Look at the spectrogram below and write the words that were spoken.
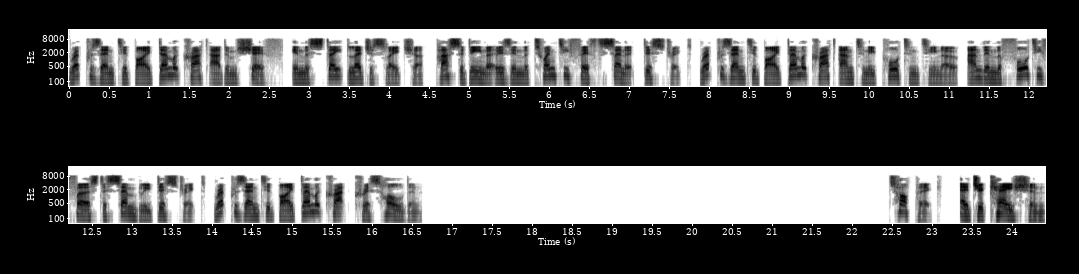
represented by Democrat Adam Schiff. In the state legislature, Pasadena is in the 25th Senate district, represented by Democrat Anthony Portantino, and in the 41st Assembly district, represented by Democrat Chris Holden. Education.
